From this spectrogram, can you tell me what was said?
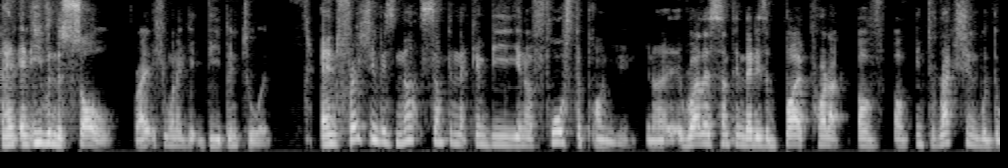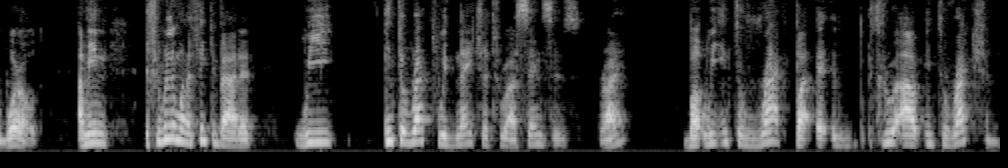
and and even the soul, right? If you want to get deep into it. And friendship is not something that can be, you know, forced upon you. You know, rather something that is a byproduct of of interaction with the world. I mean, if you really want to think about it, we interact with nature through our senses, right? But we interact, but uh, through our interaction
